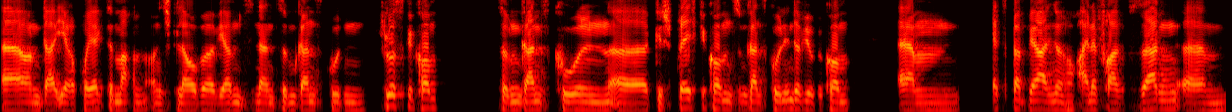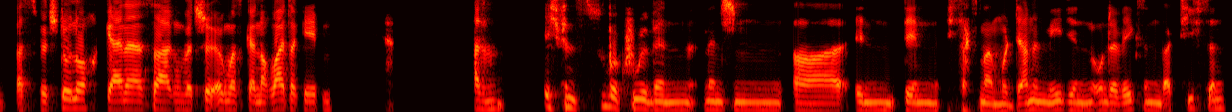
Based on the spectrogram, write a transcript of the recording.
äh, und da ihre Projekte machen. Und ich glaube, wir haben sind dann zum ganz guten Schluss gekommen, zum ganz coolen äh, Gespräch gekommen, zum ganz coolen Interview gekommen. Ähm, jetzt bleibt mir eigentlich noch eine Frage zu sagen. Ähm, was würdest du noch gerne sagen? Würdest du irgendwas gerne noch weitergeben? Also ich finde es super cool, wenn Menschen äh, in den, ich sag's mal, modernen Medien unterwegs sind und aktiv sind.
